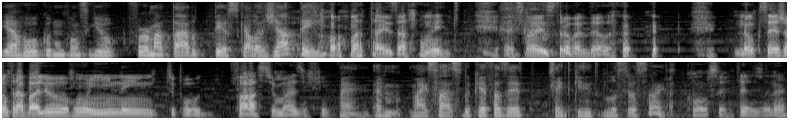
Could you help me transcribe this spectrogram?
e a Roku não conseguiu formatar o texto que ela já tem. Formatar, exatamente. É só esse o trabalho dela. Não que seja um trabalho ruim, nem, tipo, fácil, mas enfim. É, é mais fácil do que fazer 115 ilustrações. Com certeza, né?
